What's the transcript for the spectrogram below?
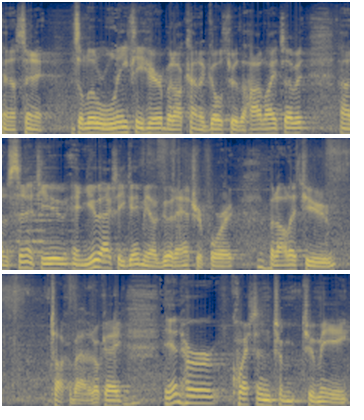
and I sent it. It's a little lengthy here, but I'll kind of go through the highlights of it. I sent it to you, and you actually gave me a good answer for it, mm-hmm. but I'll let you talk about it, okay? In her question to, to me,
